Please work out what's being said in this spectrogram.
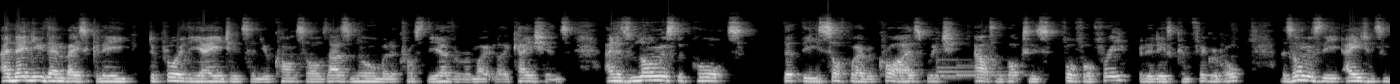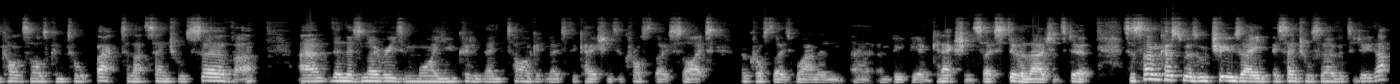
And then you then basically deploy the agents and your consoles as normal across the other remote locations. And as long as the ports that the software requires, which out of the box is 443, but it is configurable. As long as the agents and consoles can talk back to that central server, um, then there's no reason why you couldn't then target notifications across those sites, across those WAN and, uh, and VPN connections. So it still allows you to do it. So some customers will choose a, a central server to do that.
